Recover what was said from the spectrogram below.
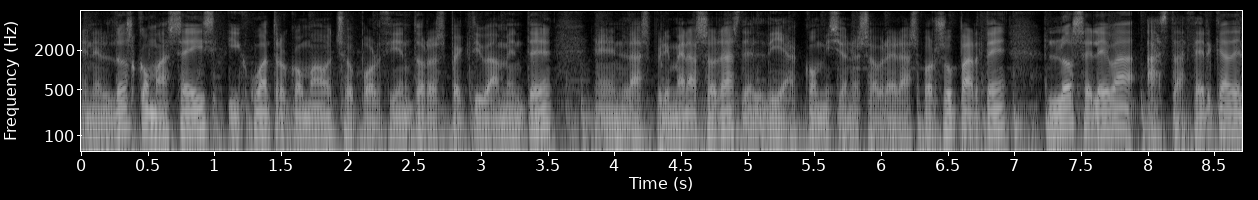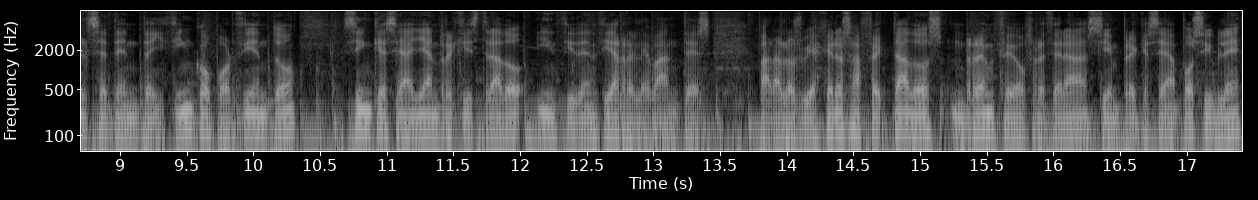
en el 2,6 y 4,8% respectivamente en las primeras horas del día. Comisiones Obreras, por su parte, los eleva hasta cerca del 75% sin que se hayan registrado incidencias relevantes. Para los viajeros afectados, Renfe ofrecerá, siempre que sea posible,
